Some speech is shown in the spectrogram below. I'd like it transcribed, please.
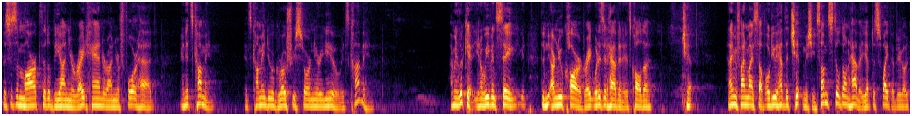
This is a mark that'll be on your right hand or on your forehead, and it's coming. It's coming to a grocery store near you. It's coming. I mean, look at, you know, we even say the, our new card, right? What does it have in it? It's called a chip. And I even find myself, oh, do you have the chip machine? Some still don't have it. You have to swipe it. Go, and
